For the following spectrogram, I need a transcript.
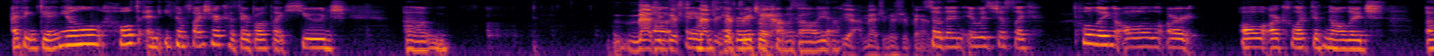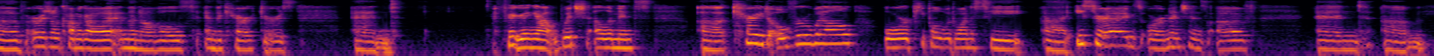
I think Daniel Holt and Ethan Fleischer because they're both like huge um, magic, uh, history, magic history fans. Kamigawa, yeah, yeah, magic history fans. So then it was just like pulling all our all our collective knowledge of original Kamigawa and the novels and the characters, and figuring out which elements uh, carried over well or people would want to see uh, Easter eggs or mentions of, and um,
